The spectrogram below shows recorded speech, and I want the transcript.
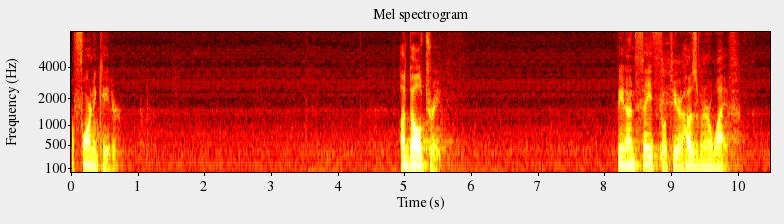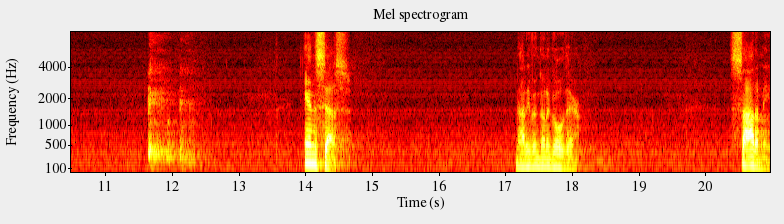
a fornicator. Adultery. Being unfaithful to your husband or wife. Incest. Not even going to go there. Sodomy.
